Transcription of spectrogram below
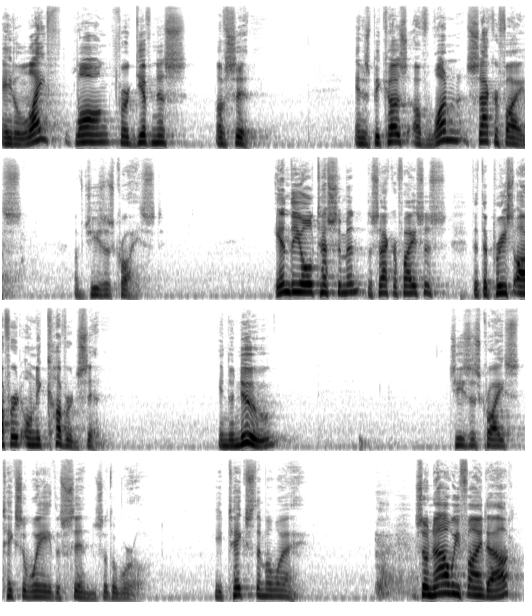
a lifelong forgiveness of sin. And it's because of one sacrifice of Jesus Christ. In the Old Testament, the sacrifices that the priest offered only covered sin. In the New, Jesus Christ takes away the sins of the world. He takes them away. So now we find out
